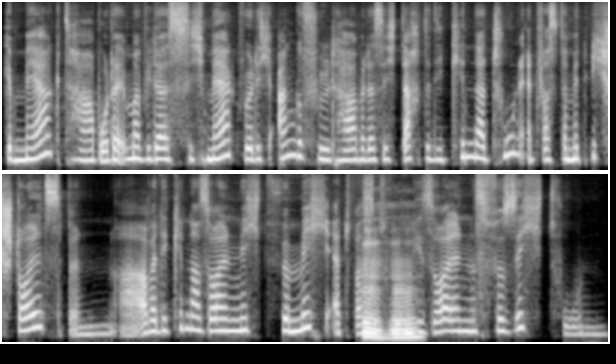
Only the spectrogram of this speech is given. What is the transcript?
gemerkt habe oder immer wieder sich merkwürdig angefühlt habe, dass ich dachte, die Kinder tun etwas, damit ich stolz bin. Aber die Kinder sollen nicht für mich etwas mhm. tun, die sollen es für sich tun.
